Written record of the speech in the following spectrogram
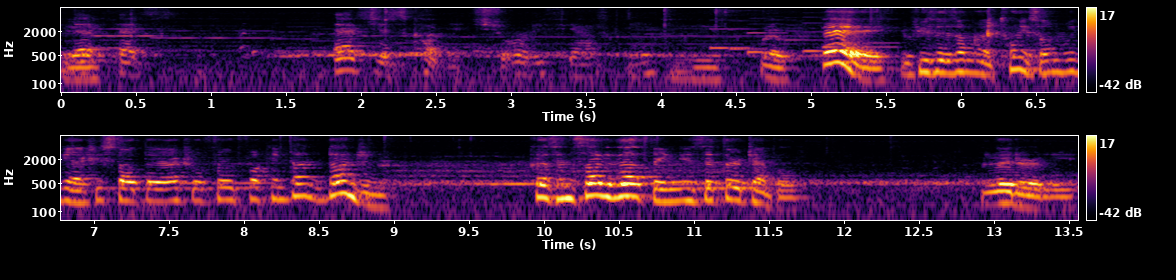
Yeah. That, that's that's just cutting it short, if you ask me. maybe, Whatever. Hey, if you say something like 20 something, we can actually start the actual third fucking dun- dungeon. Because inside of that thing is the third temple. Literally.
